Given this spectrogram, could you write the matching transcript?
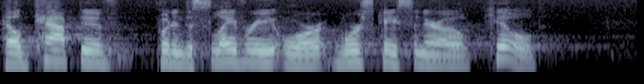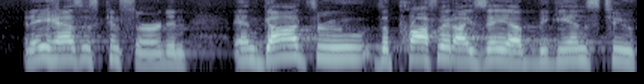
held captive, put into slavery, or worst case scenario, killed. And Ahaz is concerned, and, and God, through the prophet Isaiah, begins to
